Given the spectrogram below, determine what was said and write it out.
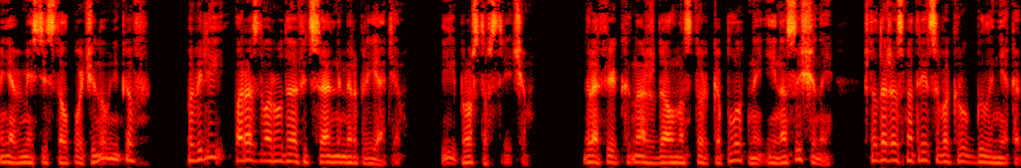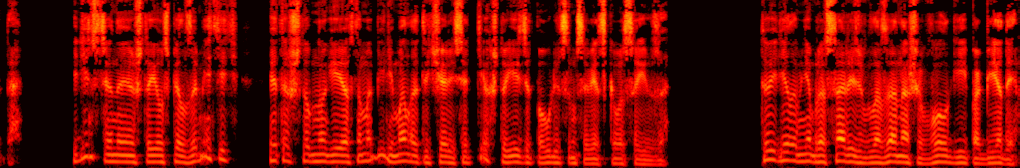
меня вместе с толпой чиновников повели по разного рода официальным мероприятиям и просто встречам. График наш дал настолько плотный и насыщенный, что даже осмотреться вокруг было некогда. Единственное, что я успел заметить, это что многие автомобили мало отличались от тех, что ездят по улицам Советского Союза. То и дело мне бросались в глаза наши «Волги» и «Победы».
